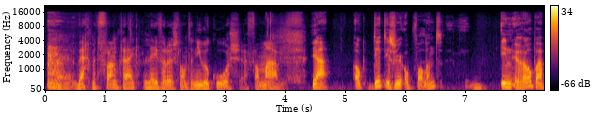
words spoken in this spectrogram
Eh, weg met Frankrijk, leven Rusland, een nieuwe koers eh, van Mali. Ja, ook dit is weer opvallend. In Europa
